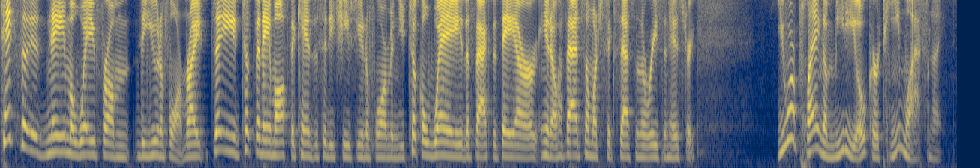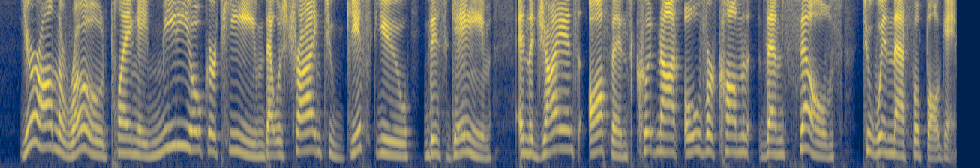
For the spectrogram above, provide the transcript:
take the name away from the uniform, right? Say you took the name off the Kansas City Chiefs uniform and you took away the fact that they are, you know, have had so much success in the recent history. You were playing a mediocre team last night. You're on the road playing a mediocre team that was trying to gift you this game and the Giants' offense could not overcome themselves to win that football game.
